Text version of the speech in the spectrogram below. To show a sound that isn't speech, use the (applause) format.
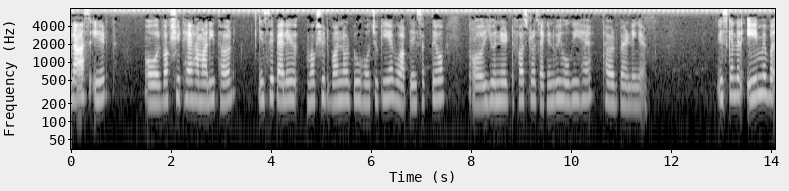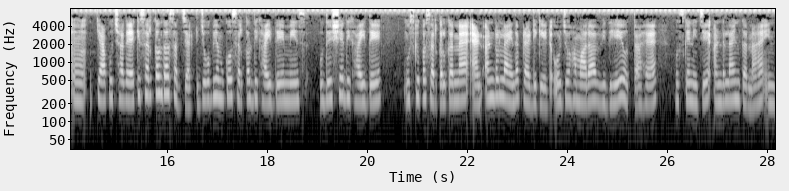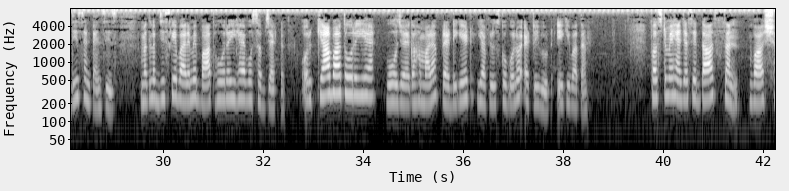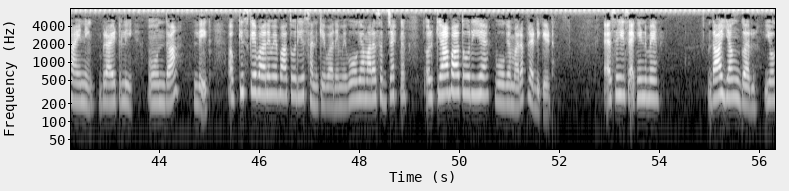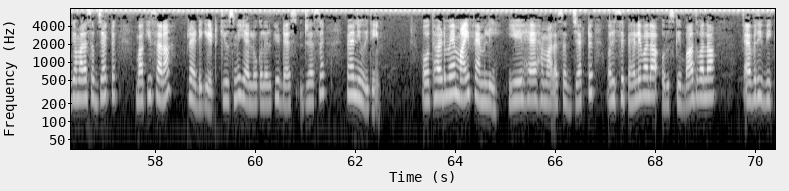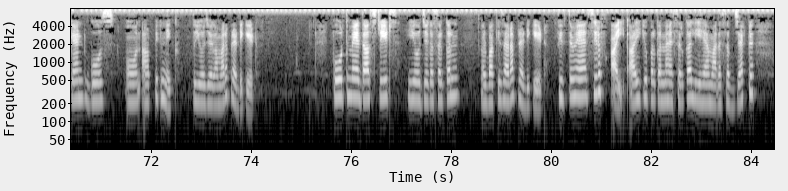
Class eighth और worksheet है हमारी थर्ड इससे पहले वर्कशीट वन और टू हो चुकी है वो आप देख सकते हो। और यूनिट फ़र्स्ट और सेकंड भी हो गई है थर्ड पेंडिंग है। इसके अंदर ए में ब, आ, क्या पूछा गया है कि सर्कल द सब्जेक्ट जो भी हमको सर्कल दिखाई दे मीन्स उद्देश्य दिखाई दे उसके ऊपर सर्कल करना है एंड अंडरलाइन द प्रेडिकेट और जो हमारा विधेय होता है उसके नीचे अंडरलाइन करना है इन दी सेंटेंसेस मतलब जिसके बारे में बात हो रही है वो सब्जेक्ट और क्या बात हो रही है, वो हो जाएगा हमारा प्रेडिकेट या फिर उसको बोलो एट्रीब्यूट एक ही बात है। फ़र्स्ट में है जैसे the sun was shining brightly on the lake. अब किसके बारे में बात हो रही है? सन के बारे में। वो हो गया हमारा सब्जेक्ट और क्या बात हो रही है? वो हो गया हमारा प्रेडिकेट ऐसे ही सेकंड में द यंग गर्ल। ये हो गया हमारा सब्जेक्ट बाकी सारा प्रेडिकेट कि उसने येलो कलर की ड्रेस पहनी हुई थी। और थर्ड में माई फैमिली ये है हमारा सब्जेक्ट और इससे पहले वाला और उसके बाद वाला every weekend goes on a picnic तो ये हो जाएगा हमारा प्रेडिकेट फोर्थ में द स्ट्रीट्स ये हो जाएगा सर्कल और बाकी सारा प्रेडिकेट फिफ्थ में है सिर्फ़ आई आई के ऊपर करना है सर्कल ये है हमारा सब्जेक्ट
